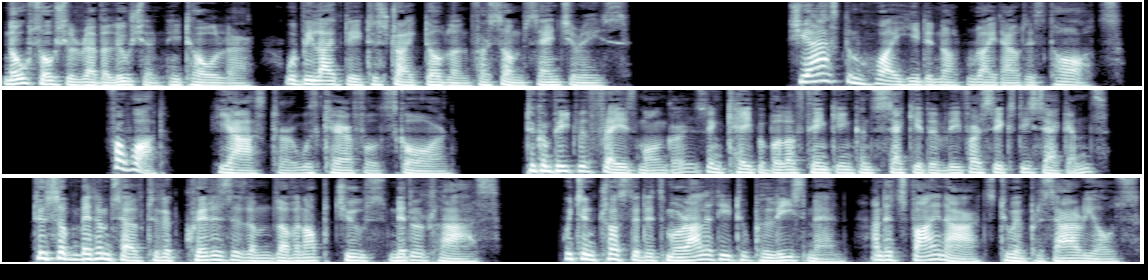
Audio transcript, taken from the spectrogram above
No social revolution, he told her, would be likely to strike Dublin for some centuries. She asked him why he did not write out his thoughts. For what? He asked her with careful scorn. To compete with phrasemongers, incapable of thinking consecutively for sixty seconds? To submit himself to the criticisms of an obtuse middle class, which entrusted its morality to policemen and its fine arts to impresarios?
